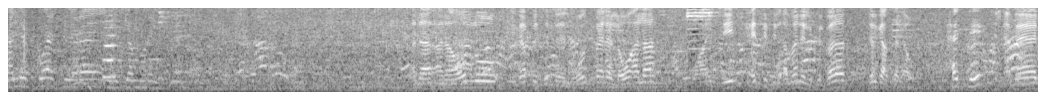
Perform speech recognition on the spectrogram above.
وخليك كويس لرا- للجمهورية أنا أنا أقول له ينفذ الوعود فعلا اللي هو قالها وعايزين حتة الأمان اللي في البلد ترجع زي الأول. حتة إيه؟ الأمان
